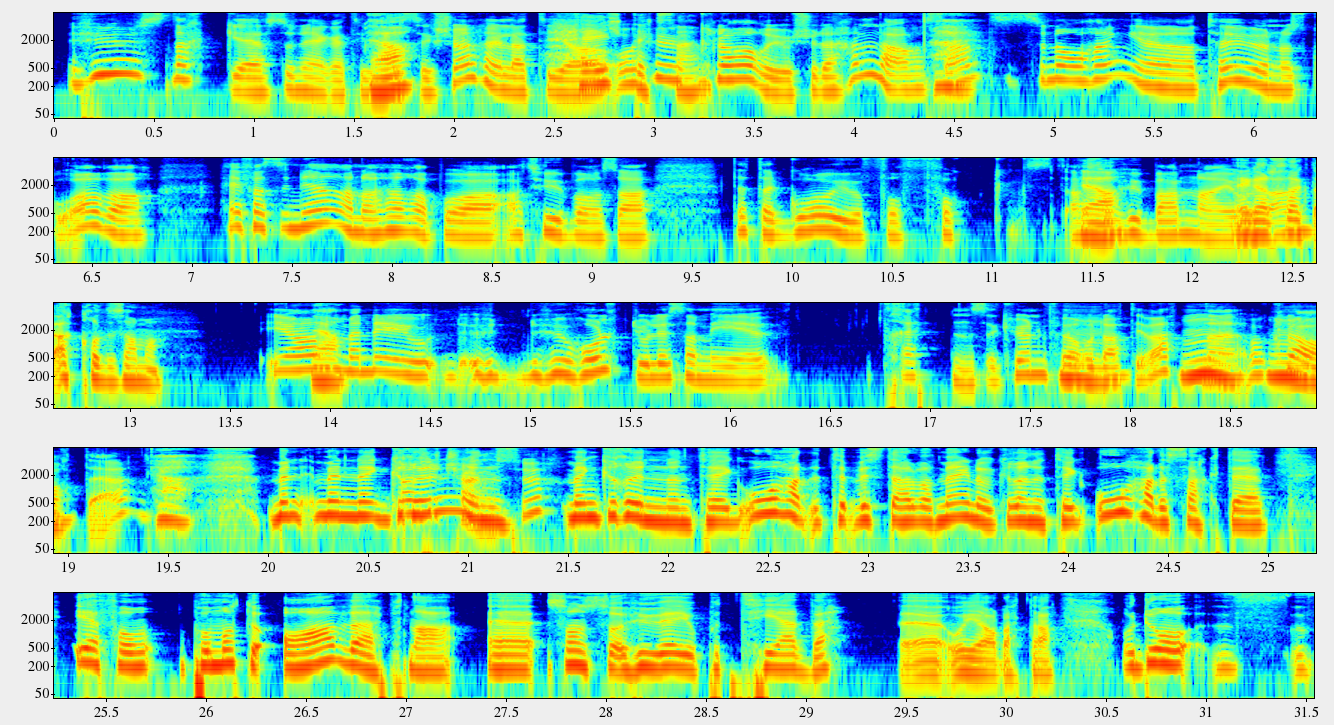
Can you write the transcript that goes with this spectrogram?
Hun snakker så negativt Ja. til seg sjøl hele tida, Helt og hun ekstremt. klarer jo ikke det heller. sant? Så når hun hang i den tauen og skulle over Helt fascinerende å høre på at hun bare sa 'Dette går jo for fuck Altså, Ja. hun banna jo. Jeg hadde sant? sagt akkurat det samme. Ja, Ja. men det er jo Hun, hun holdt jo liksom i 13 sekunder før hun Mm. datt i vannet, Mm, og klart klarte det. Men, men eh, grunnen, men grunnen til jeg òg hadde Hvis det hadde vært meg, da, grunnen til jeg òg hadde sagt det, er for på en måte å avvæpne eh, Sånn som hun er jo på TV eh, og gjør dette. Og da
